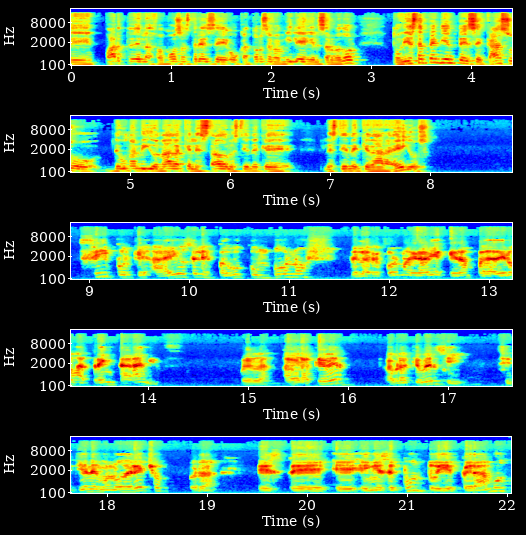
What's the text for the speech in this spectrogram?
eh, parte de las famosas 13 o 14 familias en El Salvador. Todavía está pendiente ese caso de una millonada que el Estado les tiene que, les tiene que dar a ellos. Sí, porque a ellos se les pagó con bonos de la reforma agraria que eran pagaderos a 30 años, ¿verdad? Habrá que ver, habrá que ver si, si tienen o no derecho, ¿verdad? Este, eh, en ese punto y esperamos,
